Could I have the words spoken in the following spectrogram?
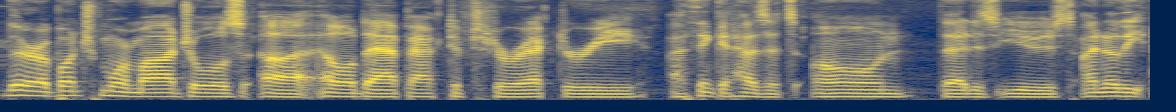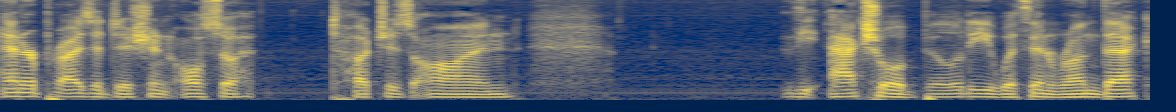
there are a bunch more modules. Uh, LDAP Active Directory, I think it has its own that is used. I know the Enterprise Edition also touches on the actual ability within Rundeck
